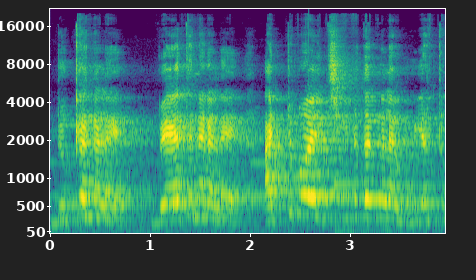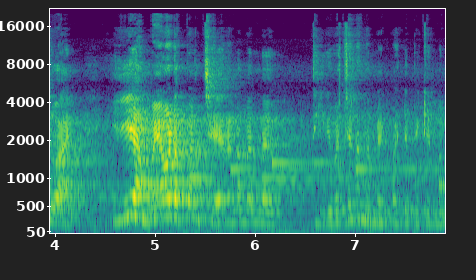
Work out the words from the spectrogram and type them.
ദുഃഖങ്ങളെ വേദനകളെ അറ്റുപോയ ജീവിതങ്ങളെ ഉയർത്തുവാൻ ഈ അമ്മയോടൊപ്പം ചേരണമെന്ന് തിരുവചനം നമ്മെ പഠിപ്പിക്കുന്നു.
